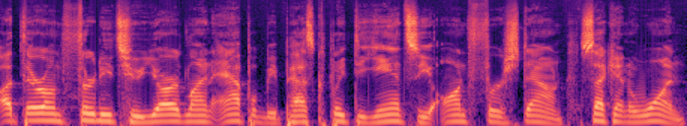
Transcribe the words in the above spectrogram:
at their own 32 yard line. Appleby pass complete to Yancey on first down. Second and one.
